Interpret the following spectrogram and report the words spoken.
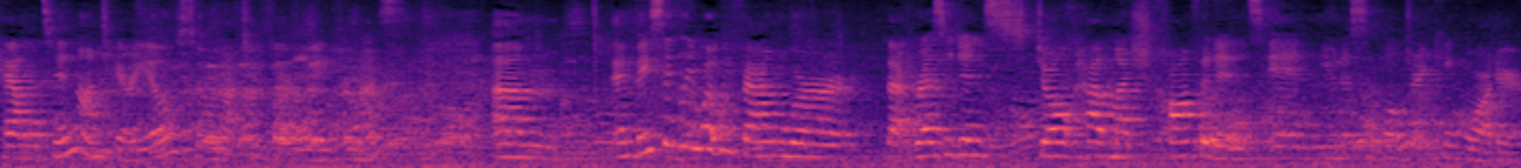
Hamilton, Ontario, so not too far away from us. Um, and basically what we found were that residents don't have much confidence in municipal drinking water.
